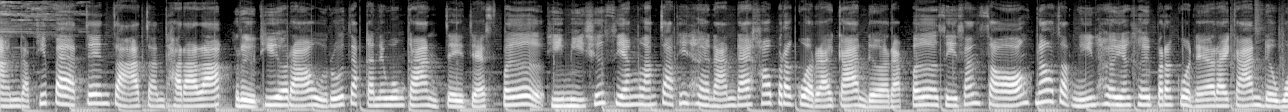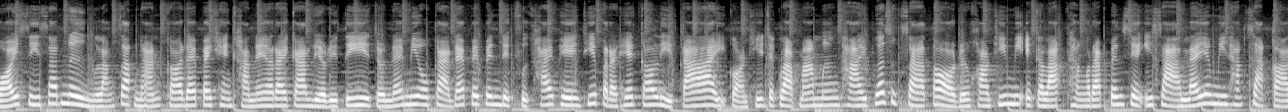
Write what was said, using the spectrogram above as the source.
อันดับที่ 8 เจนจ๋าจันทรารักษ์หรือที่เรารู้จักกันในวงการเจเจสเปอร์ที่มีชื่อเสียงหลังจากที่เธอนั้นได้เข้าประกวดรายการ The Rapper ซีซั่น2 นอกจากนี้เธอยังเคยประกวดในรายการ The Voice ซีซั่น1 หลังจากนั้นก็ได้ไปแข่งขันในรายการเรียลิตี้จนได้มีโอกาสได้ไปเป็นเด็กฝึกค่ายเพลงที่ประเทศเกาหลีใต้ ก่อนที่จะกลับมาเมืองไทยเพื่อศึกษาต่อโดยความที่มีเอกลักษณ์ทั้งแรปเป็นเสียงอีสานและยังมีทักษะการ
